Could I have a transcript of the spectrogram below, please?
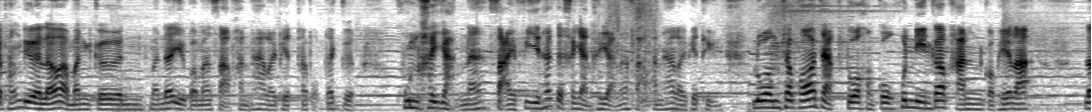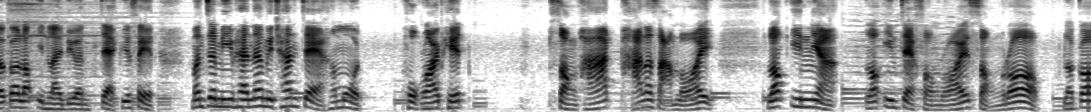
กับทั้งเดือนแล้วอะ มันเกินมันได้อยู่ประมาณ 3,500 เพชรครับผม ถ้าเกิดคุณขยันนะ สายฟรีถ้าเกิดขยันขยันนะ 3,500 เพชรถึง รวมเฉพาะจากตัวของโกคุณนีนก็พันกว่าเพชรละ แล้วก็ล็อกอินรายเดือนแจกพิเศษ มันจะมีแพลนเนอร์มิชชั่นแจกทั้งหมด 600 เพชร2พาร์ทพาร์ทละ 300 ล็อกอินเนี่ยล็อกอินแจก 200 2 รอบ แล้วก็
